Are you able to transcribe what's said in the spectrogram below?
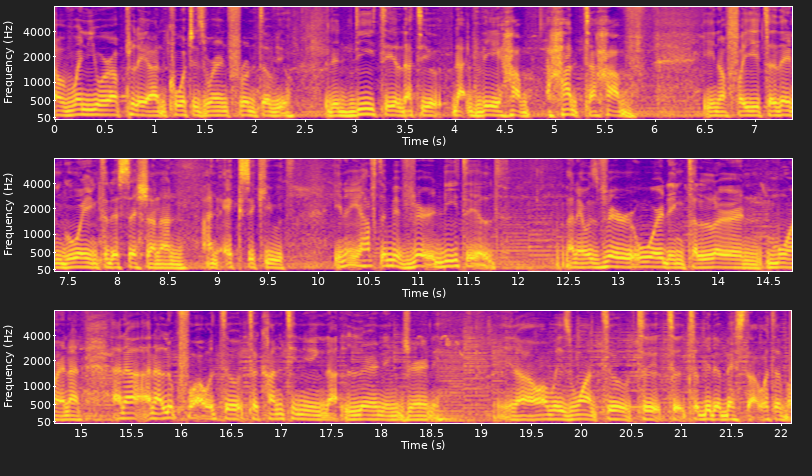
of when you were a player and coaches were in front of you, the detail that you that they have had to have you know, for you to then go into the session and, and execute. You know, you have to be very detailed. And it was very rewarding to learn more. And I, and I, and I look forward to, to continuing that learning journey. You know, I always want to, to, to, to be the best at whatever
